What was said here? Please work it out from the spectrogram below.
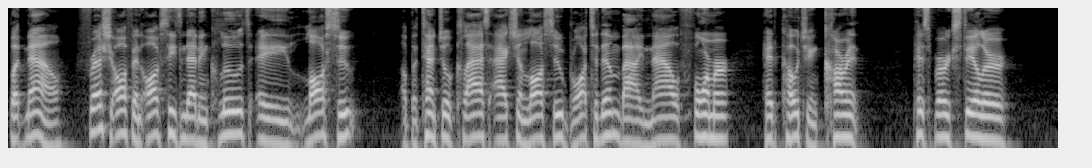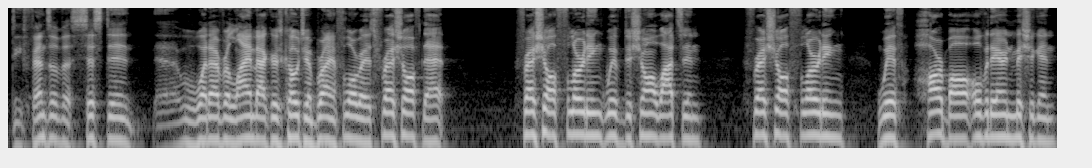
But now fresh off an offseason that includes a lawsuit, a potential class action lawsuit brought to them by now former head coach and current Pittsburgh Steeler defensive assistant, uh, whatever, linebackers coach, and Brian Flores, fresh off that, fresh off flirting with Deshaun Watson, fresh off flirting with Harbaugh over there in Michigan,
